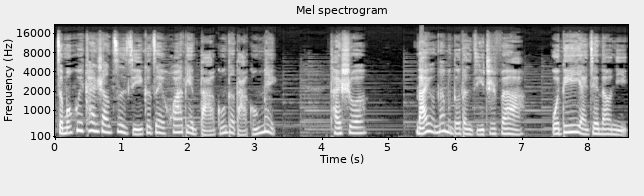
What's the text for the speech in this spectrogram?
怎么会看上自己一个在花店打工的打工妹。他说：“哪有那么多等级之分啊？我第一眼见到你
